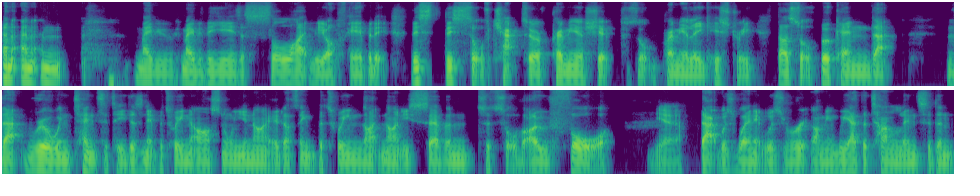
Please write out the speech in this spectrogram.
and and and maybe maybe the years are slightly off here, but it, this this sort of chapter of Premiership, sort of Premier League history, does sort of bookend that that real intensity, doesn't it, between Arsenal and United? I think between like '97 to sort of 04, Yeah, that was when it was. Re- I mean, we had the tunnel incident,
